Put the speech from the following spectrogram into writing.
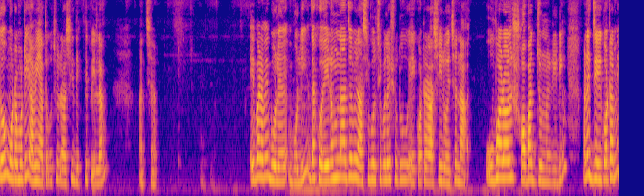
তো মোটামুটি আমি এত কিছু রাশি দেখতে পেলাম। আচ্ছা। এবার আমি বলে, বলি, দেখো, এরম না যে আমি রাশি বলছি বলে শুধু এই কটা রাশি রয়েছে, না ওভারঅল সবার জন্য রিডিং মানে যেই কটা আমি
